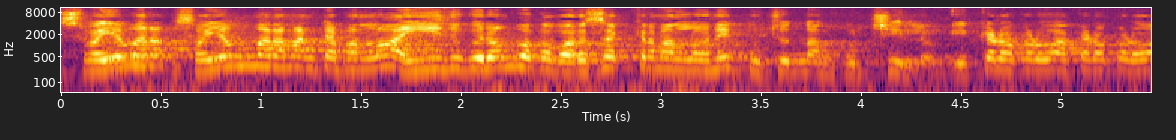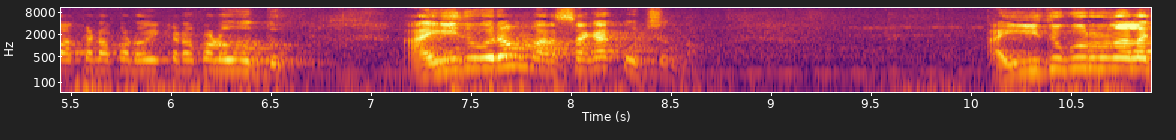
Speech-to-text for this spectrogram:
స్వయంవర స్వయంవర మంటపంలో ఐదుగురం ఒక వరుస క్రమంలోనే కూర్చుందాం కుర్చీల్లో. ఇక్కడొకడు అక్కడొకడు అక్కడొకడు ఇక్కడొకడు వద్దు. ఐదుగురం వరుసగా కూర్చుందాం. ఐదుగురు నల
